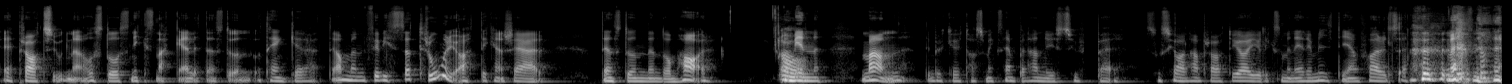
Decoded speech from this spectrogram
är pratsugna och stå och snicksnacka en liten stund och tänker att ja men för vissa tror jag att det kanske är den stunden de har. Ja. Och min man, det brukar jag ju ta som exempel, han är ju supersocial. Han pratar, jag är ju liksom en eremit i jämförelse. Men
